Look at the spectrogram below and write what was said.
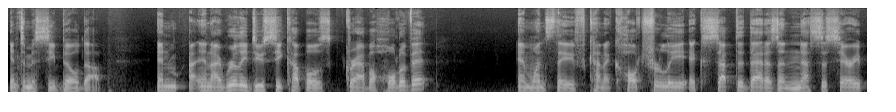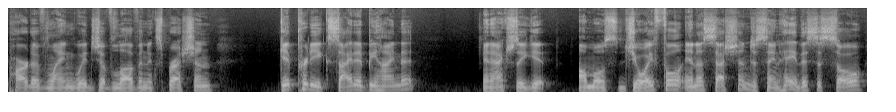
intimacy buildup. And, and I really do see couples grab a hold of it. And once they've kind of culturally accepted that as a necessary part of language of love and expression, get pretty excited behind it and actually get almost joyful in a session, just saying, hey, this is so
